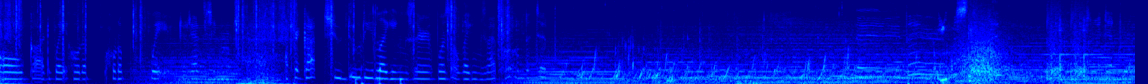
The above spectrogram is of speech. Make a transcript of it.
Oh god, wait, hold up, hold up, wait, did I have the same arms? I forgot to do the leggings. There was a leggings I put on the Deadpool. There's my Deadpool.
